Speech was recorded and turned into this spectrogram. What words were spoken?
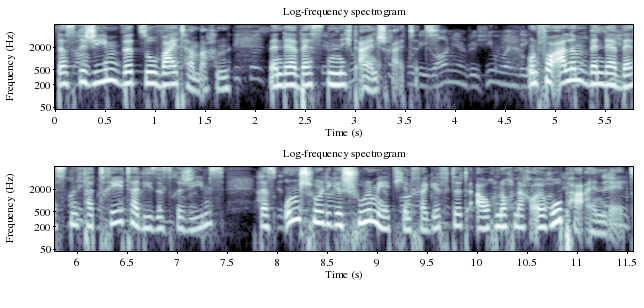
Das Regime wird so weitermachen, wenn der Westen nicht einschreitet. Und vor allem, wenn der Westen Vertreter dieses Regimes, das unschuldige Schulmädchen vergiftet, auch noch nach Europa einlädt.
